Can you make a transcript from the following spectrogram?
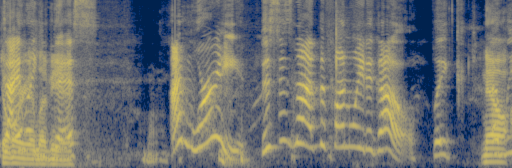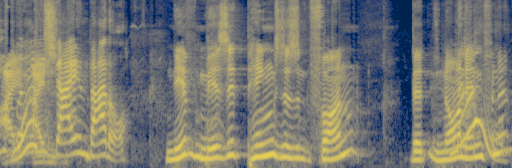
Don't die worry, like Olivia. this. I'm worried. this is not the fun way to go. Like, No, at least I- I- die in battle. Niv Mizzet pings isn't fun. That non-infinite.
